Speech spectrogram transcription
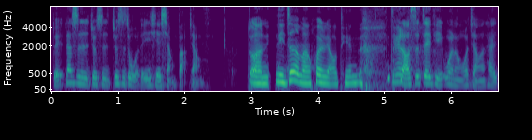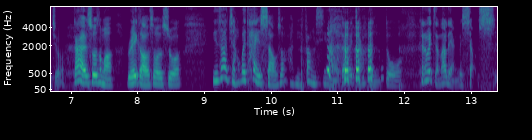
对，但是就是就是我的一些想法这样子。对啊，你你真的蛮会聊天的。因为老师这一题问了我讲了太久，刚才说什么？蕊稿的时候说你这样讲会不会太少？我说啊，你放心啊，我待会讲很多，可能会讲到两个小时。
